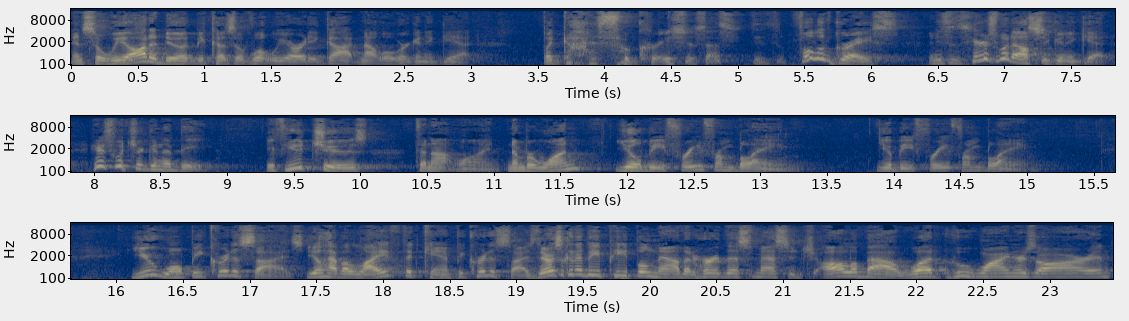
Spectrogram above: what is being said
And so we ought to do it because of what we already got, not what we're going to get. But God is so gracious. That's full of grace. And he says, here's what else you're going to get. Here's what you're going to be. If you choose to not whine. Number one, you'll be free from blame. You'll be free from blame. You won't be criticized. You'll have a life that can't be criticized. There's going to be people now that heard this message all about what who whiners are and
